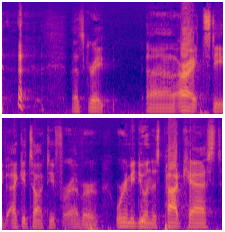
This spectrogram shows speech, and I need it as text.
That's great. Uh, all right, Steve, I could talk to you forever. We're going to be doing this podcast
